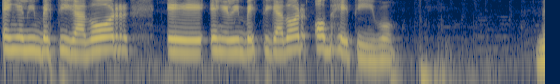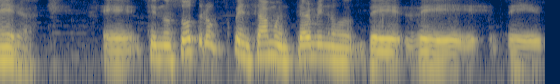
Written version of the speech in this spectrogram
en el investigador, eh, en el investigador objetivo? Mira, eh, si nosotros pensamos en términos de, de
